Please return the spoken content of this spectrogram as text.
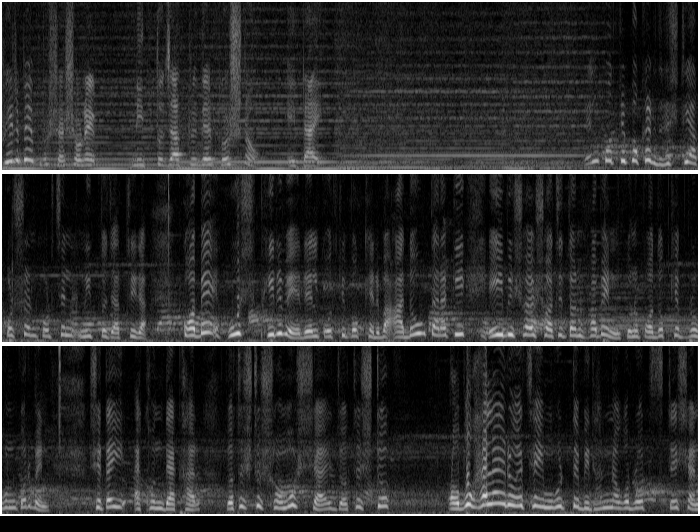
ফিরবে প্রশাসনের? নিত্যযাত্রীদের প্রশ্ন এটাই। রেল কর্তৃপক্ষের দৃষ্টি আকর্ষণ করছেন নিত্যযাত্রীরা। কবে হুঁশ ফিরবে রেল কর্তৃপক্ষের বা আদৌ তারা কি এই বিষয়ে সচেতন হবেন, কোনো পদক্ষেপ গ্রহণ করবেন, সেটাই এখন দেখার। যথেষ্ট সমস্যায়, যথেষ্ট অবহেলায় রয়েছে এই মুহূর্তে বিধাননগর রোড স্টেশন।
